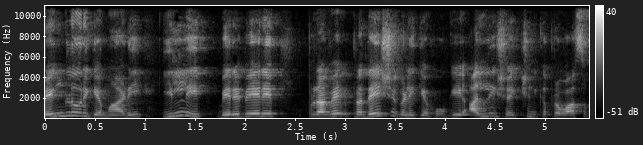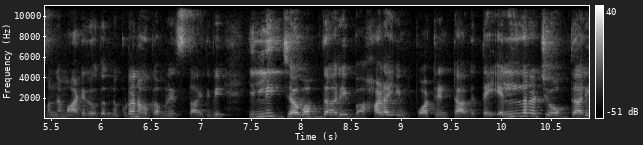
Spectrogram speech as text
ಬೆಂಗಳೂರಿಗೆ ಮಾಡಿ, ಇಲ್ಲಿ ಬೇರೆ ಬೇರೆ ಪ್ರವೇ ಪ್ರದೇಶಗಳಿಗೆ ಹೋಗಿ ಅಲ್ಲಿ ಶೈಕ್ಷಣಿಕ ಪ್ರವಾಸವನ್ನ ಮಾಡಿರೋದನ್ನು ಕೂಡ ನಾವು ಗಮನಿಸ್ತಾ ಇದ್ದೀವಿ ಇಲ್ಲಿ ಜವಾಬ್ದಾರಿ ಬಹಳ ಇಂಪಾರ್ಟೆಂಟ್ ಆಗುತ್ತೆ. ಎಲ್ಲರ ಜವಾಬ್ದಾರಿ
